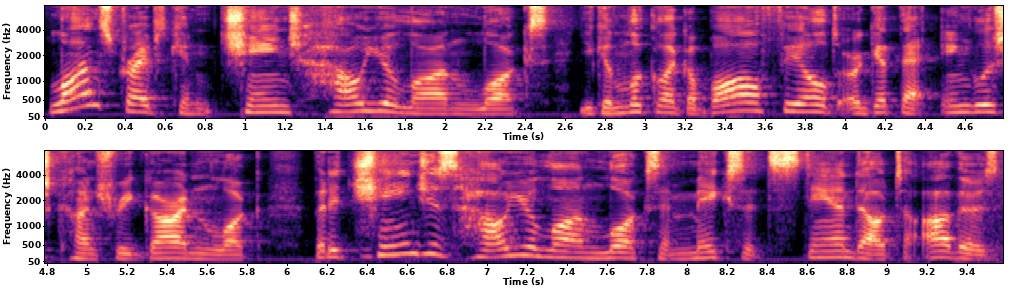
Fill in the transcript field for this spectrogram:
Lawn stripes can change how your lawn looks. You can look like a ball field or get that English country garden look, but it changes how your lawn looks and makes it stand out to others.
